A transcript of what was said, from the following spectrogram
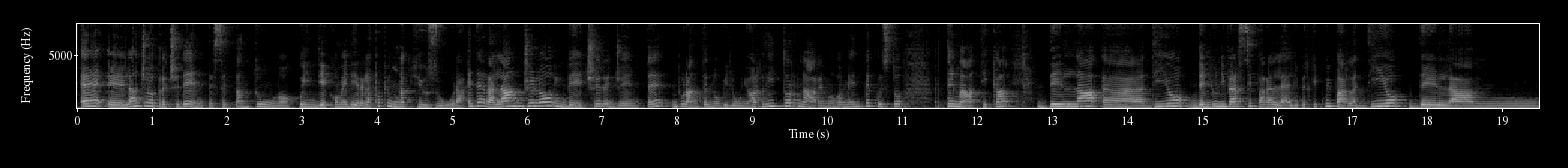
è eh, l'angelo precedente, 71, quindi è come dire, è proprio una chiusura ed era l'angelo invece reggente durante il novilunio a ritornare nuovamente questa tematica della eh, Dio degli universi paralleli, perché qui parla Dio della, mm,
